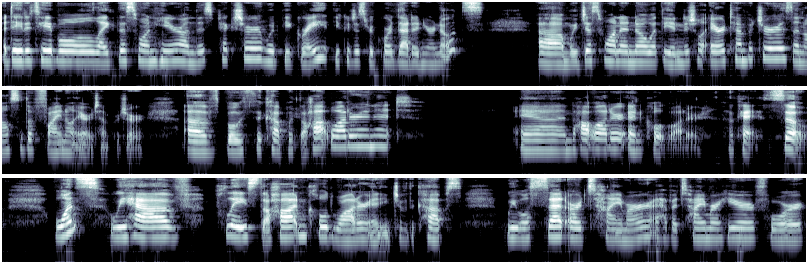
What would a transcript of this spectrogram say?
A data table like this one here on this picture would be great. You could just record that in your notes. Um, we just want to know what the initial air temperature is and also the final air temperature of both the cup with the hot water in it and hot water and cold water. Okay, so once we have placed the hot and cold water in each of the cups, we will set our timer. I have a timer here for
